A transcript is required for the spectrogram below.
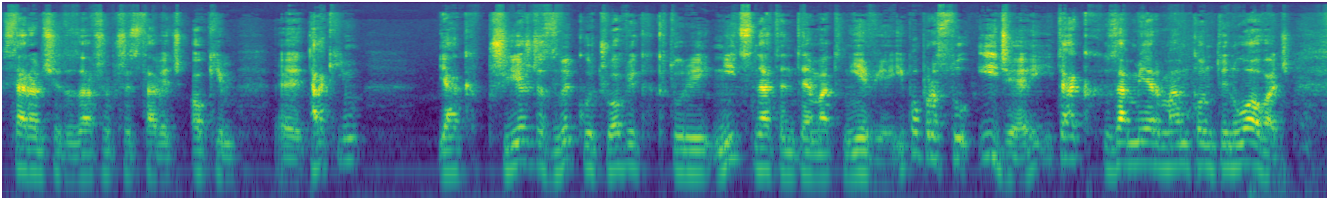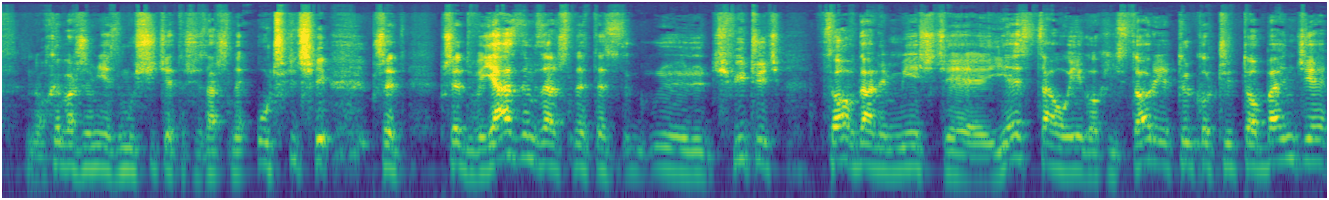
Staram się to zawsze przedstawiać okiem y, takim, jak przyjeżdża zwykły człowiek, który nic na ten temat nie wie i po prostu idzie i tak zamiar mam kontynuować. No chyba, że mnie zmusicie, to się zacznę uczyć przed, przed wyjazdem, zacznę też y, ćwiczyć, co w danym mieście jest, całą jego historię, tylko czy to będzie e,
